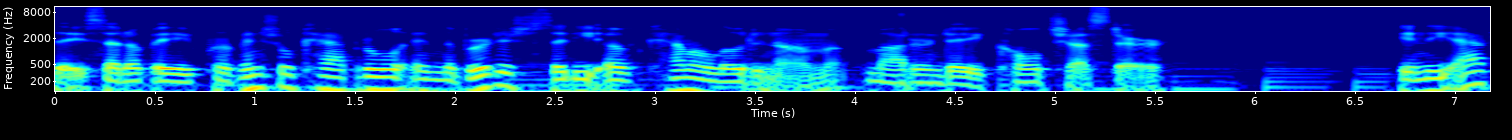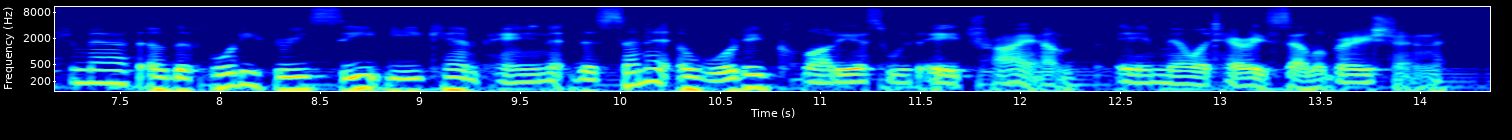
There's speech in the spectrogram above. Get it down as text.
They set up a provincial capital in the British city of Camulodunum, modern day Colchester. In the aftermath of the 43 CE campaign, the Senate awarded Claudius with a triumph, a military celebration.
